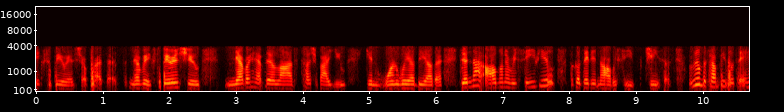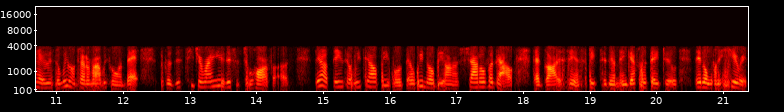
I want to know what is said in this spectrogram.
experience your presence, never experience you, never have their lives touched by you in one way or the other. They're not all going to receive you because they didn't all receive Jesus. Remember, some people say, hey, listen, we're going to turn around, we're going back because this teacher right here, this is too hard for us. There are things that we tell people that we know beyond a shadow of a doubt that God is saying, speak to them. And guess what they do? They don't want to hear it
